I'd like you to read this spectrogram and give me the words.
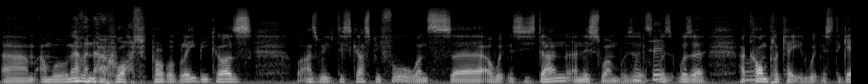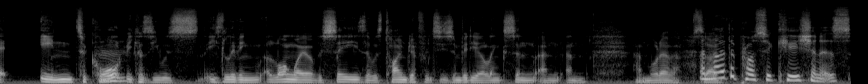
Um, and we'll never know what, probably, because, well, as we've discussed before, once uh, a witness is done, and this one was a, That's it. was, was a, a complicated witness to get into court because he was he's living a long way overseas. There was time differences and video links and and and, and whatever. So, And though the prosecution is,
